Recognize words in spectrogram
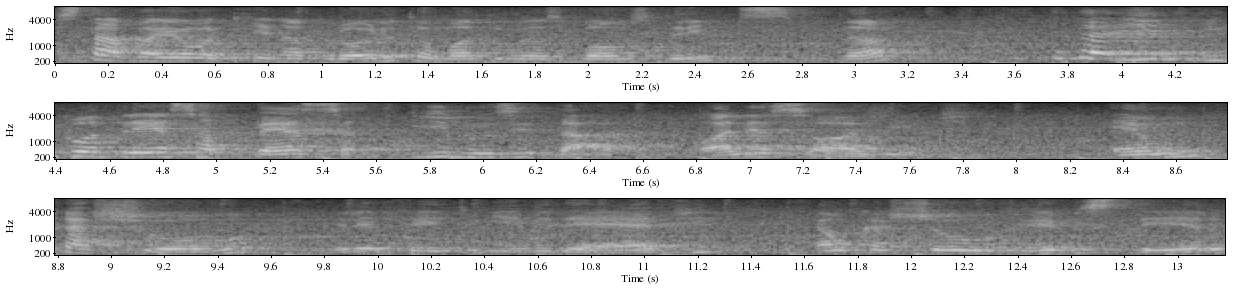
estava eu aqui na Brolho tomando meus bons drinks, né? E daí encontrei essa peça inusitada. Olha só, gente. É um cachorro, ele é feito em MDF, é um cachorro revisteiro.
